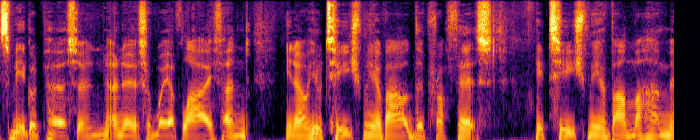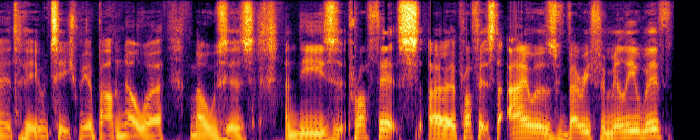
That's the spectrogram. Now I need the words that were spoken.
to be a good person and it's a way of life and you know he would teach me about the prophets he'd teach me about muhammad he would teach me about noah moses and these prophets uh, prophets that i was very familiar with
